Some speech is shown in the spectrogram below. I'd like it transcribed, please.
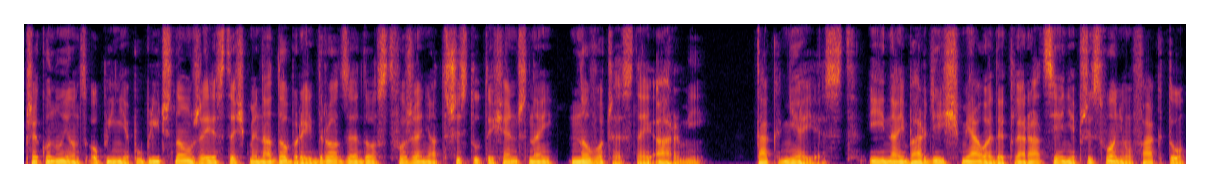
przekonując opinię publiczną, że jesteśmy na dobrej drodze do stworzenia 300-tysięcznej, nowoczesnej armii. Tak nie jest i najbardziej śmiałe deklaracje nie przysłonią faktu,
